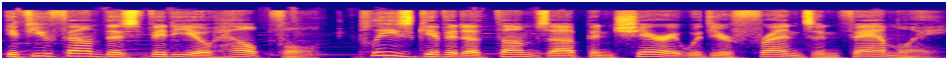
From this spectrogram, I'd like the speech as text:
If you found this video helpful, please give it a thumbs up and share it with your friends and family.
